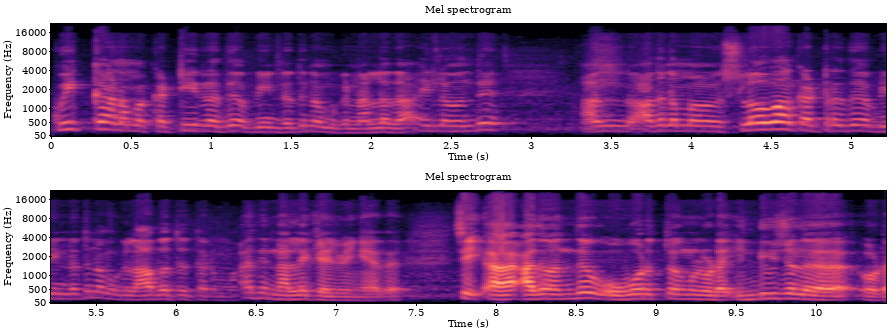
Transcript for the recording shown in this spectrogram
குயிக்காக நம்ம கட்டிடுறது அப்படின்றது நமக்கு நல்லதா? இல்லை வந்து அந்த அதை நம்ம ஸ்லோவாக கட்டுறது அப்படின்றது நமக்கு லாபத்தை தருமா? அது நல்ல கேள்விங்க அது. சரி அது வந்து ஒவ்வொருத்தவங்களோட இண்டிவிஜுவலோட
